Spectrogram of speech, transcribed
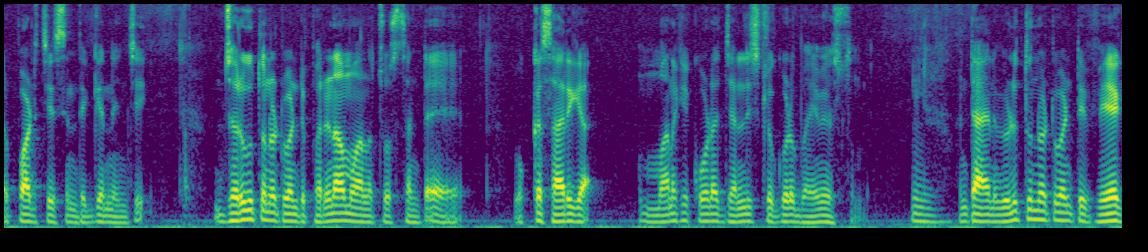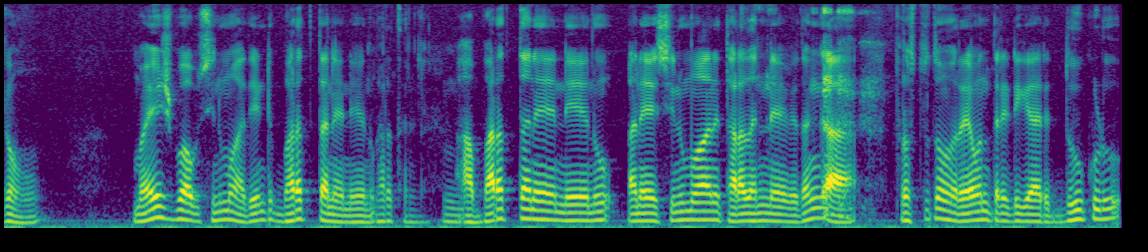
ఏర్పాటు చేసిన దగ్గర నుంచి జరుగుతున్నటువంటి పరిణామాలను చూస్తుంటే ఒక్కసారిగా మనకి కూడా జర్నలిస్టులకు కూడా భయం వేస్తుంది. అంటే ఆయన వెళుతున్నటువంటి వేగం మహేష్ బాబు సినిమా అదేంటి? భరత్ అనే నేను. భరత్ అని ఆ భరత్ అనే నేను అనే సినిమాని తలదన్నే విధంగా ప్రస్తుతం రేవంత్ రెడ్డి గారి దూకుడు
